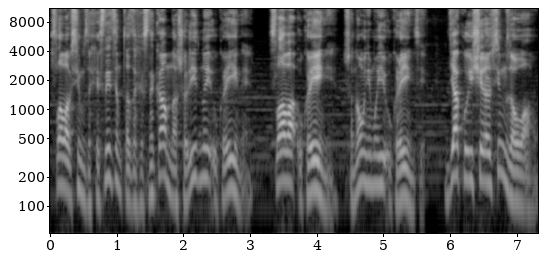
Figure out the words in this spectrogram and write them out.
Слава всім захисницям та захисникам нашої рідної України! Слава Україні! Шановні мої українці! Дякую ще раз всім за увагу!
